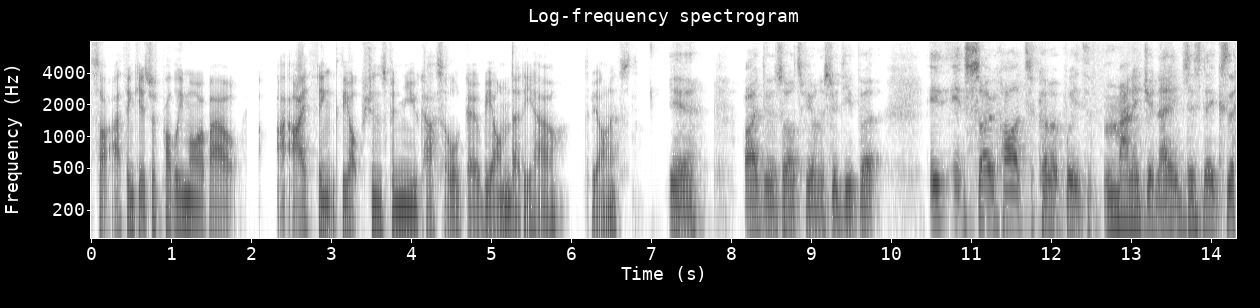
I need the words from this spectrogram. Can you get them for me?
so I think it's just probably more about. I, I think the options for Newcastle go beyond Eddie Howe. To be honest, Yeah, I do as well, to be honest with you. But it, it's so hard to come up with manager names, isn't it? Because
